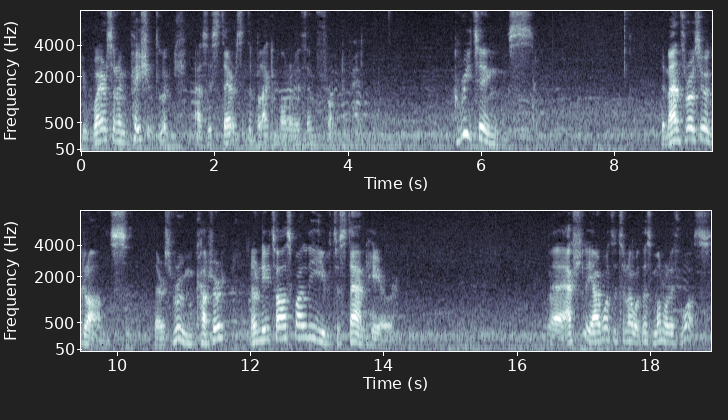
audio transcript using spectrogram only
He wears an impatient look as he stares at the black monolith in front of him. Greetings! The man throws you a glance. There's room, Cutter. No need to ask my leave to stand here. Uh, actually, I wanted to know what this monolith was.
